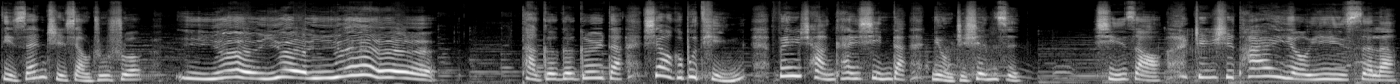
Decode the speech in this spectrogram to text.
第三只小猪说：“耶耶耶！”它咯咯咯的笑个不停，非常开心的扭着身子。洗澡真是太有意思了。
